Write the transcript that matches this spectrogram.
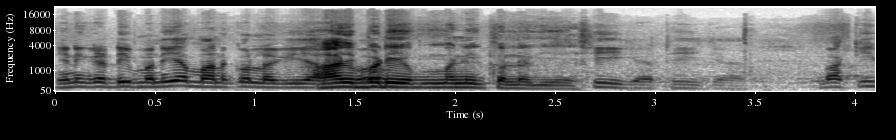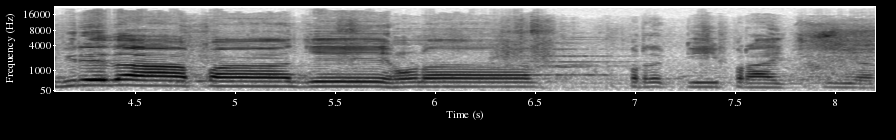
ਯਾਨੀ ਗੱਡੀ ਮਨੀ ਆ ਮਨ ਕੋ ਲੱਗੀ ਆ हाँ जी बड़ी मनी को लगी है ਠੀਕ ਹੈ ਠੀਕ ਹੈ ਬਾਕੀ ਵੀਰੇ ਦਾ ਆਪਾਂ ਜੇ ਹੁਣ ਪਰ ਕੀ ਪ੍ਰਾਈਸ ਕੀ ਆ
